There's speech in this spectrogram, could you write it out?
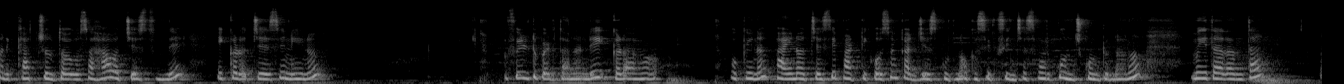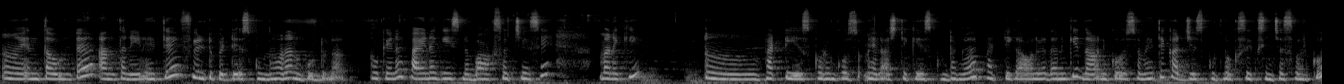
మనకి ఖర్చులతో సహా వచ్చేస్తుంది. ఇక్కడ వచ్చేసి నేను ఫిల్ట్ పెడతానండి. ఇక్కడ ఓకేనా? పైన వచ్చేసి పట్టి కోసం కట్ చేసుకుంటున్నాను ఒక సిక్స్ ఇంచెస్ వరకు ఉంచుకుంటున్నాను. మిగతాదంతా ఎంత ఉంటే అంత నేనైతే ఫిల్ట్ పెట్టేసుకుందామని అనుకుంటున్నాను. ఓకేనా? పైన గీసిన బాక్స్ వచ్చేసి మనకి పట్టి వేసుకోవడం కోసం ఎలాస్టిక్ వేసుకుంటాం కదా పట్టి కావాలి కదా దానికి దానికోసం అయితే కట్ చేసుకుంటున్నాం. ఒక సిక్స్ ఇంచెస్ వరకు.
